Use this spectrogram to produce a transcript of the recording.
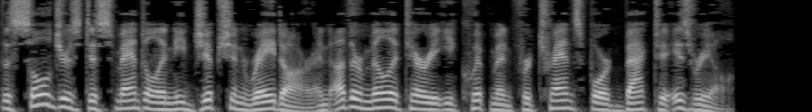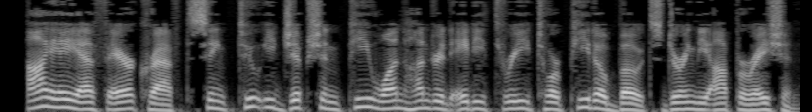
The soldiers dismantle an Egyptian radar and other military equipment for transport back to Israel. IAF aircraft sink two Egyptian P-183 torpedo boats during the operation.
